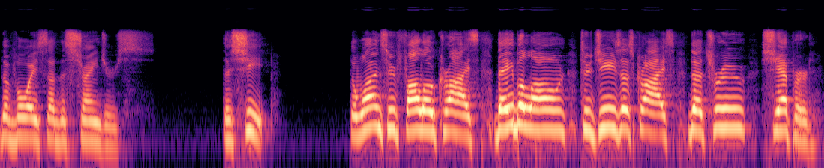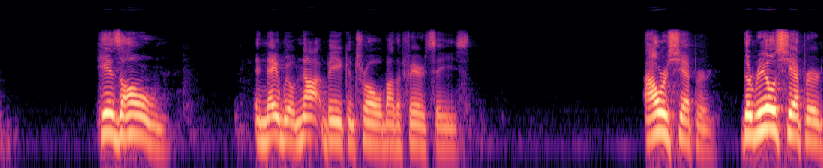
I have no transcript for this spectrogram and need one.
the voice of the strangers. The sheep the ones who follow Christ, they belong to Jesus Christ, the true shepherd, his own. And they will not be controlled by the Pharisees. Our shepherd, the real shepherd,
